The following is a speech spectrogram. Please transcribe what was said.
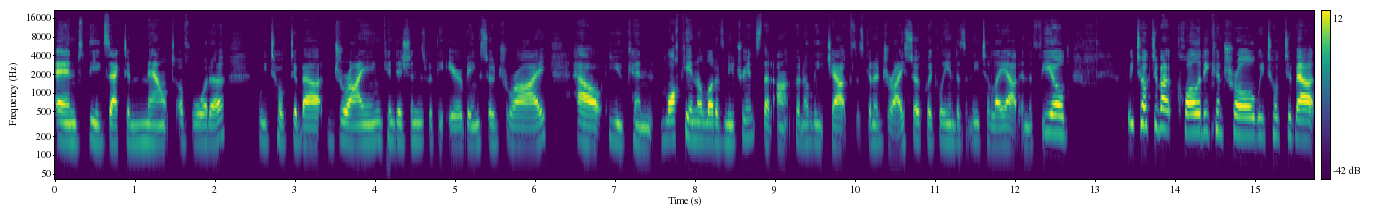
and the exact amount of water. We talked about drying conditions with the air being so dry how you can lock in a lot of nutrients that aren't going to leach out because it's going to dry so quickly and doesn't need to lay out in the field. We talked about quality control we talked about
